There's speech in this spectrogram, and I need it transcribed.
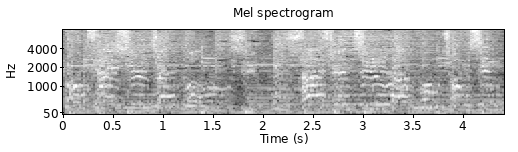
梦开始震动，他卷起了梦，重新。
